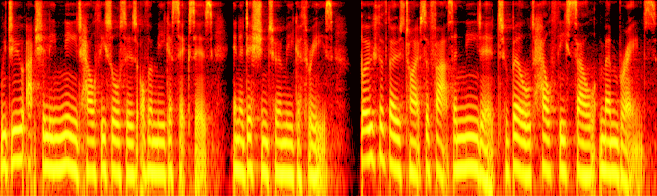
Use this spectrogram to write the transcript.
we do actually need healthy sources of omega 6s in addition to omega 3s. Both of those types of fats are needed to build healthy cell membranes.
